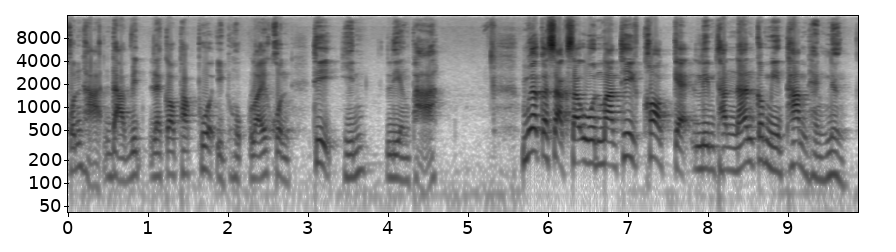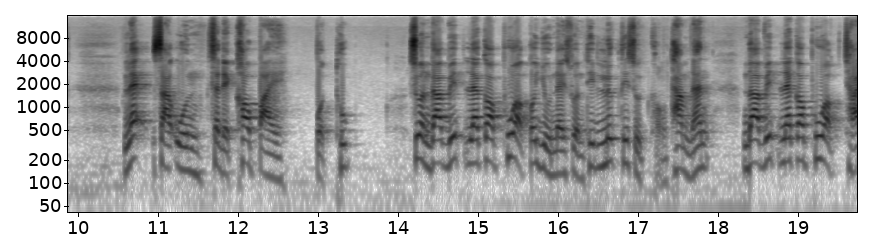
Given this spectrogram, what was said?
ค้นหาดาวิดและก็พักพวกอีก 600 คนที่หินเลียงผา เมื่อกษัตริย์ซาอูลมาที่ข้อแกะริมทันนั้นก็มีถ้ำแห่งหนึ่ง และซาอูลเสด็จเข้าไปปลดทุกข์ ส่วนดาวิดและก็พวกก็อยู่ในส่วนที่ลึกที่สุดของถ้ำนั้น ดาวิดและก็พวกใช้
